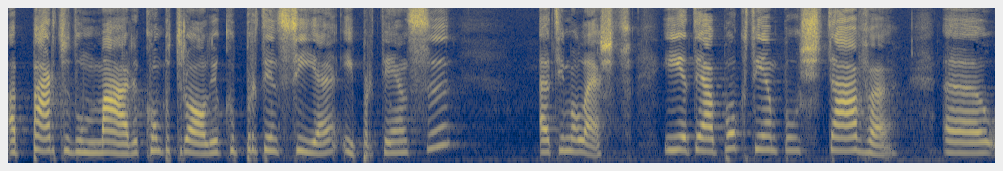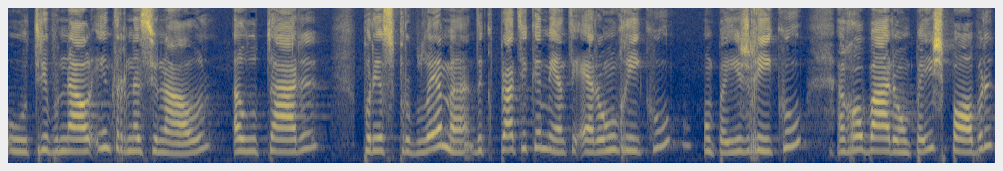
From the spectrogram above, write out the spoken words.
a parte do mar com petróleo que pertencia e pertence a Timor-Leste e até há pouco tempo estava uh, o Tribunal Internacional a lutar por esse problema de que praticamente era um rico, um país rico, a roubar a um país pobre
